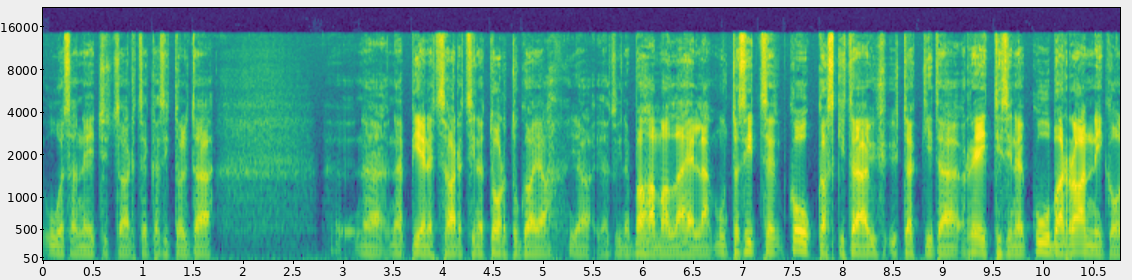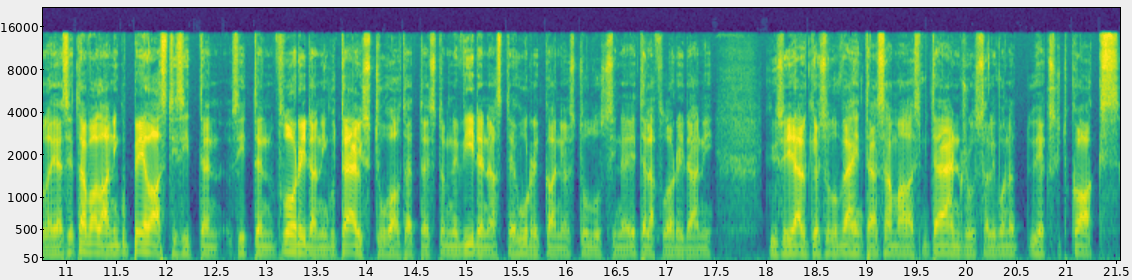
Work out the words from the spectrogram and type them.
USA Neitsyt-saaret sekä sitten oli tämä nämä, nämä pienet saaret siinä Tortuga ja, ja, ja siinä Bahaman lähellä, mutta sitten se koukkaski tämä yhtäkkiä tämä reitti sinne Kuuban rannikolle ja se tavallaan niin kuin pelasti sitten, sitten Floridan niin täystuholta, että jos tämmöinen viiden asteen hurrikaani olisi tullut sinne Etelä-Floridaan, niin kyllä se jälki olisi ollut vähintään samanlaista, mitä Andrews oli vuonna 1992.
